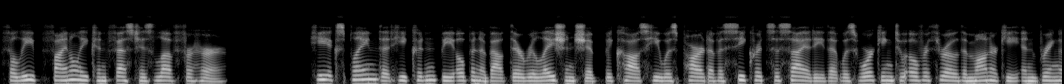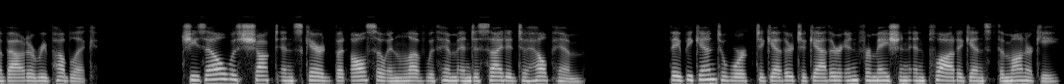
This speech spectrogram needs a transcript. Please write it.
Philippe finally confessed his love for her. He explained that he couldn't be open about their relationship because he was part of a secret society that was working to overthrow the monarchy and bring about a republic. Giselle was shocked and scared but also in love with him and decided to help him. They began to work together to gather information and plot against the monarchy,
